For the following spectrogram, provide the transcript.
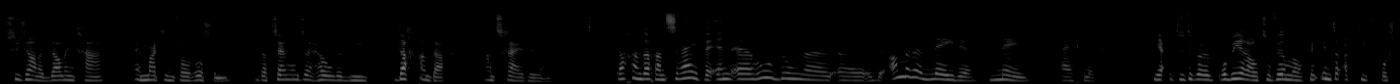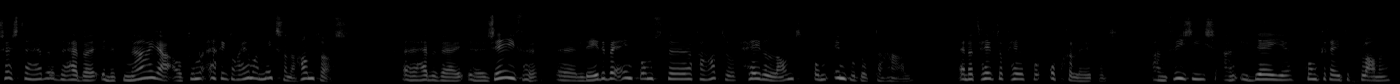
Suzanne Dallinga en Martin van Rossum. Dat zijn onze helden die dag aan dag aan het schrijven zijn. Dag aan dag aan het schrijven. En uh, hoe doen de andere leden mee eigenlijk? Ja, dus we proberen altijd zoveel mogelijk een interactief proces te hebben. We hebben in het najaar al, toen er eigenlijk nog helemaal niks aan de hand was, uh, hebben wij uh, zeven uh, ledenbijeenkomsten gehad door het hele land om input op te halen. En dat heeft ook heel veel opgeleverd aan visies, aan ideeën, concrete plannen.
